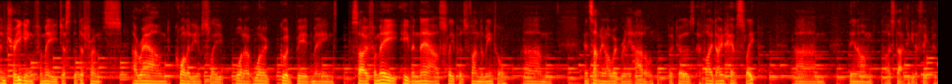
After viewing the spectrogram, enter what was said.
intriguing for me, just the difference around quality of sleep, what a, what a good bed means. So for me, even now, sleep is fundamental. Um, and something I work really hard on because if I don't have sleep, um, then I'm, I start to get affected.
